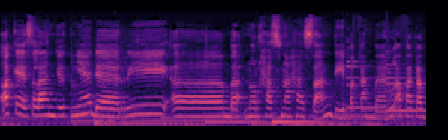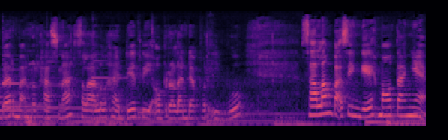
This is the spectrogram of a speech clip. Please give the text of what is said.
Oke, selanjutnya dari uh, Mbak Nur Hasna Hasan di Pekanbaru. Apa kabar Mbak Nur Hasna? Selalu hadir di obrolan dapur Ibu. Salam Pak Singgih, mau tanya.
